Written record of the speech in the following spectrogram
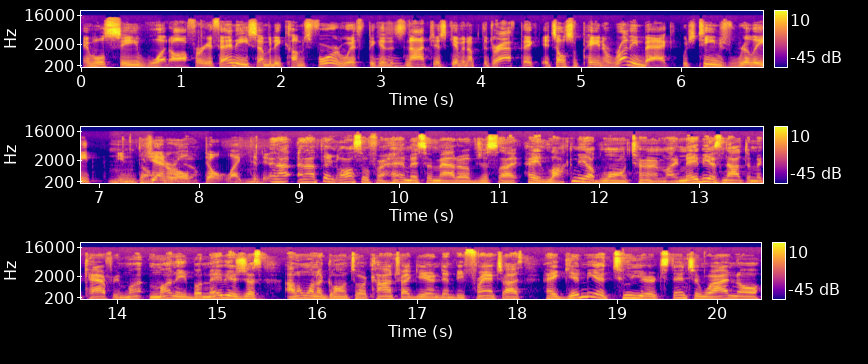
and we'll see what offer, if any, somebody comes forward with because it's not just giving up the draft pick, it's also paying a running back, which teams really, mm-hmm. in Don't general, do. don't like to do. And I, and I think also for him, it's a matter of just like, hey, lock me up long term. Like maybe it's not the McCaffrey mo- money, but maybe it's just I don't want to go into a contract year and then be franchised. Hey, give me a two-year extension where I know,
